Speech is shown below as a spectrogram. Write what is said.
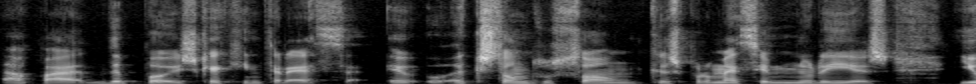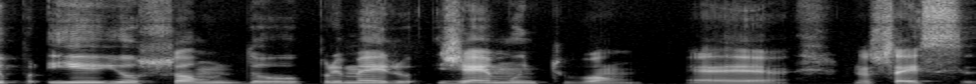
Ah, pá, depois, o que é que interessa? Eu, a questão do som, que eles prometem melhorias, e o, e, e o som do primeiro já é muito bom. É, não sei se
